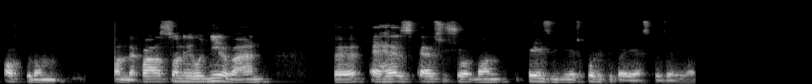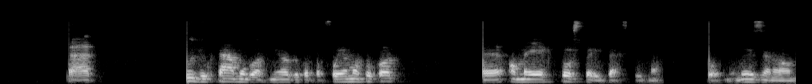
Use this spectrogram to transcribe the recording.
azt tudom annak válaszolni, hogy nyilván ehhez elsősorban pénzügyi és politikai eszközei van. Tehát tudjuk támogatni azokat a folyamatokat, eh, amelyek prosperitást tudnak hozni. Nézzen a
